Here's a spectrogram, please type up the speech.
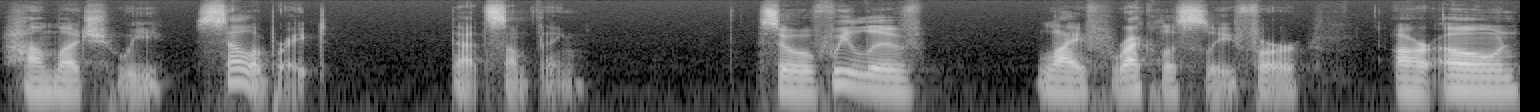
how much we celebrate that something. So if we live life recklessly for our own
